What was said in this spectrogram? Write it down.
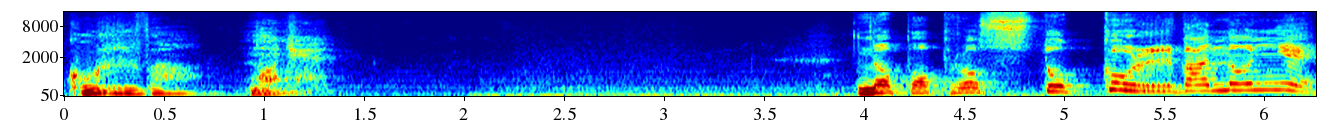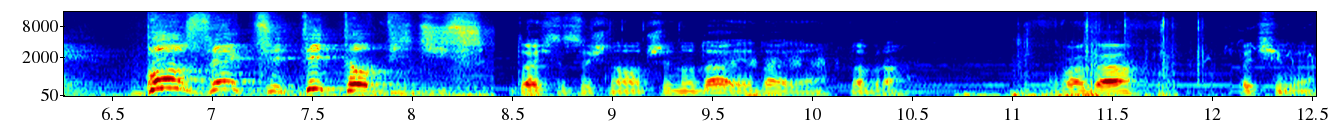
Kurwa, no nie. No po prostu kurwa, no nie! Boże, czy ty to widzisz? Daj się coś na oczy? No daję, daję. Dobra. Uwaga, lecimy.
